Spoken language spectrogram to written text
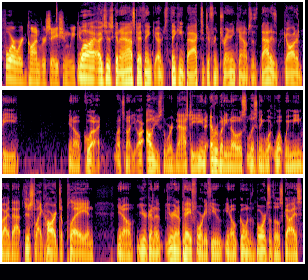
forward conversation we can. Well. I, I was just going to ask. I think I was thinking back to different training camps. Is that has got to be, you know, what? Let's not. I'll use the word nasty. You know, everybody knows listening what what we mean by that. Just like hard to play, and you know, you're gonna you're gonna pay for it if you you know go into the boards with those guys.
